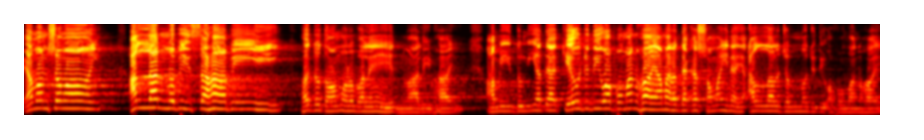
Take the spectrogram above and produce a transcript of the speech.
এমন সময় আল্লাহ নবী সাহাবি হজরত অমর বলেন, আলী ভাই, আমি দুনিয়াতে কেউ যদি অপমান হয়, আমার দেখার সময় নাই। আল্লাহর জন্য যদি অপমান হয়,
